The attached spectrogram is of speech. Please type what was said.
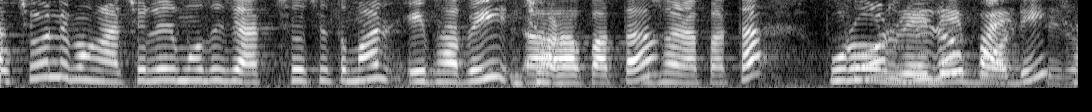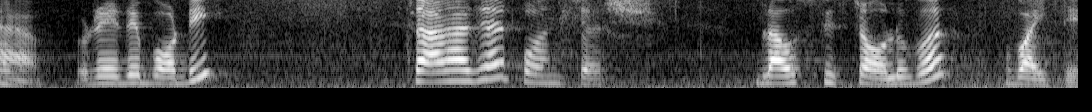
আঁচল এবং আঁচলের মধ্যে যাচ্ছে হচ্ছে তোমার এভাবেই ঝরা পাতা। ঝরা পাতা পুরো 4050 রেডে বডি হ্যাঁ রেডে বডি চার হাজার পঞ্চাশ। ব্লাউজ পিসটা অল ওভার হোয়াইটে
